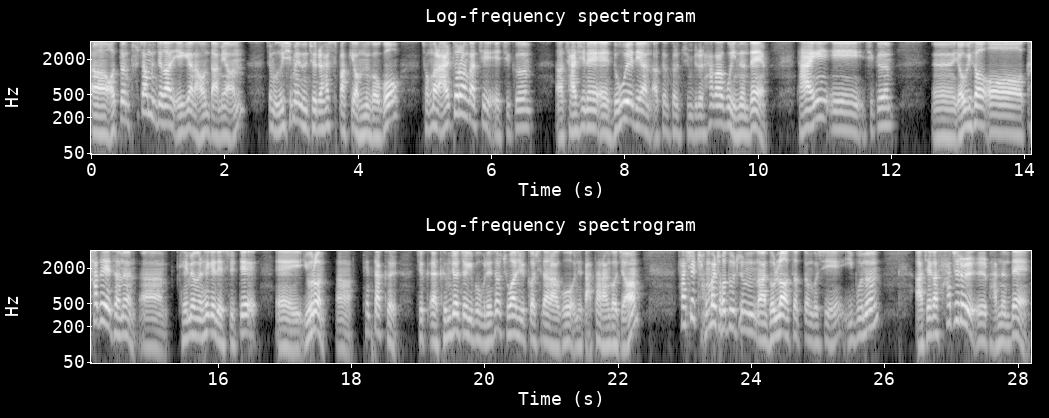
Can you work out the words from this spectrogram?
어, 떤 투자 문제가 얘기가 나온다면 좀 의심의 눈초리를 할 수밖에 없는 거고 정말 알토란 같이 지금 어, 자신의 노후에 대한 어떤 그런 준비를 하고 있는데 다행히 이, 지금 에, 여기서 어, 카드에서는 어, 개명을 하게 됐을 때 에, 요런 어, 펜타클 즉 아, 금전적인 부분에서 좋아질 것이다라고 이제 나타난 거죠. 사실 정말 저도 좀 아, 놀라웠었던 것이 이분은 아 제가 사주를 봤는데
